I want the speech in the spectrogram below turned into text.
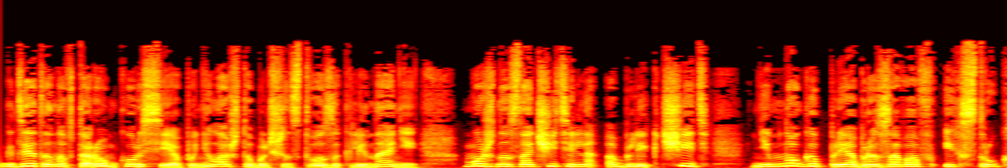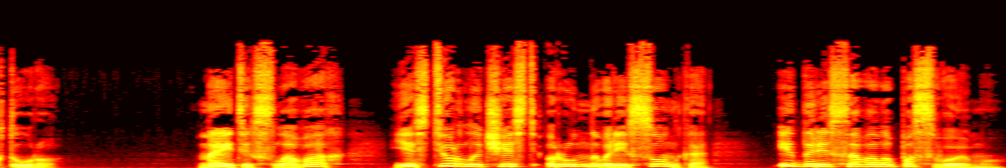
Где-то на втором курсе я поняла, что большинство заклинаний можно значительно облегчить, немного преобразовав их структуру. На этих словах — я стерла часть рунного рисунка и дорисовала по-своему.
